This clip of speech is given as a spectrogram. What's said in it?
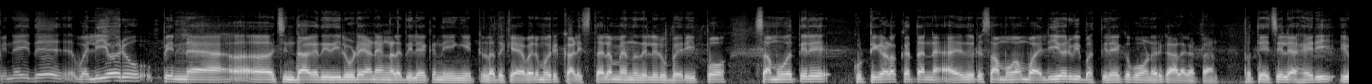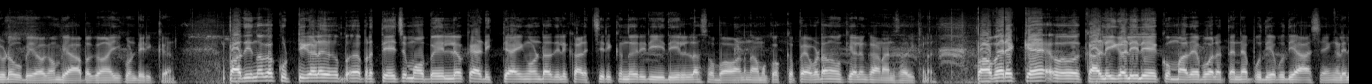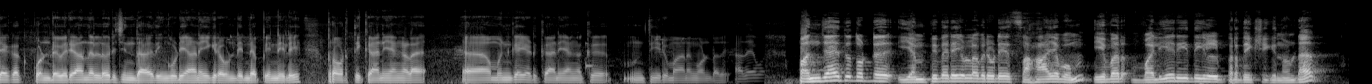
പിന്നെ ഇത് വലിയൊരു പിന്നെ ചിന്താഗതിയിലൂടെയാണ് ഞങ്ങൾ ഇതിലേക്ക് നീങ്ങിയിട്ടുള്ളത്. കേവലം ഒരു കളിസ്ഥലം എന്നതിലുപരി ഇപ്പോൾ സമൂഹത്തിൽ കുട്ടികളൊക്കെ തന്നെ അതായത് ഒരു സമൂഹം വലിയൊരു വിപത്തിലേക്ക് പോകുന്ന ഒരു കാലഘട്ടമാണ്. പ്രത്യേകിച്ച് ലഹരിയുടെ ഉപയോഗം വ്യാപകമായി കൊണ്ടിരിക്കുകയാണ്. അപ്പോൾ അതിൽ നിന്നൊക്കെ കുട്ടികൾ പ്രത്യേകിച്ച് മൊബൈലിലൊക്കെ അഡിക്റ്റ് ആയിക്കൊണ്ട് അതിൽ കളിച്ചിരിക്കുന്ന ഒരു രീതിയിലുള്ള സ്വഭാവമാണ് നമുക്കൊക്കെ ഇപ്പോൾ എവിടെ നോക്കിയാലും കാണാൻ സാധിക്കുന്നത് അപ്പോൾ അവരൊക്കെ കളികളിലേക്കും അതേപോലെ തന്നെ പുതിയ പുതിയ ആശയങ്ങളിലേക്കൊക്കെ കൊണ്ടുവരിക എന്നുള്ള ഒരു ചിന്താഗതിയും കൂടിയാണ് ഈ ഗ്രൗണ്ടിന്റെ പിന്നിൽ പ്രവർത്തിക്കാൻ ഞങ്ങളെ മുൻകൈ എടുക്കാൻ ഞങ്ങൾക്ക് തീരുമാനം കൊണ്ടത്. അതേപോലെ പഞ്ചായത്ത് തൊട്ട് എം പി വരെയുള്ളവരുടെ സഹായവും ഇവർ വലിയ രീതിയിൽ പ്രതീക്ഷിക്കുന്നുണ്ട്.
